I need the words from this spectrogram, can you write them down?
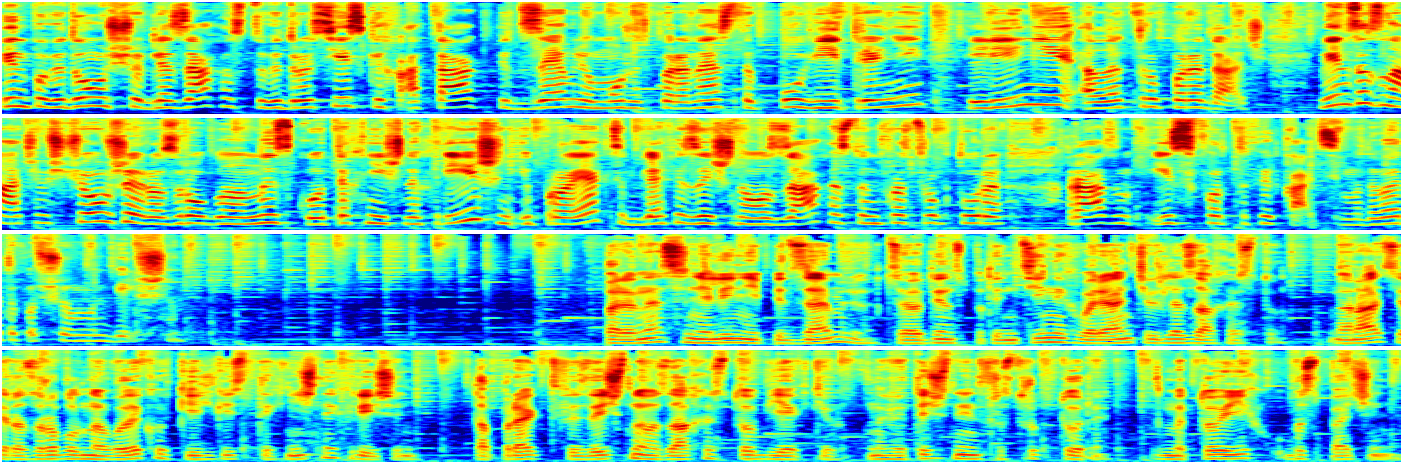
Він повідомив, що для захисту від російських атак під землю можуть перенести повітряні лінії електропередач. Він зазначив, що вже розроблено низку технічних рішень і проєктів для фізичного захисту інфраструктури разом із фортифікаціями. Давайте почуємо більше. Перенесення ліній під землю це один з потенційних варіантів для захисту. Наразі розроблено велику кількість технічних рішень та проект фізичного захисту об'єктів енергетичної інфраструктури з метою їх убезпечення.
